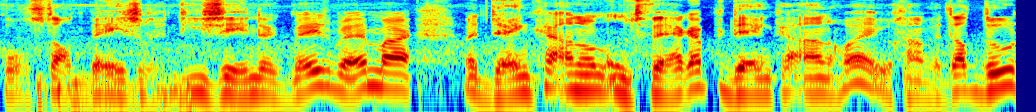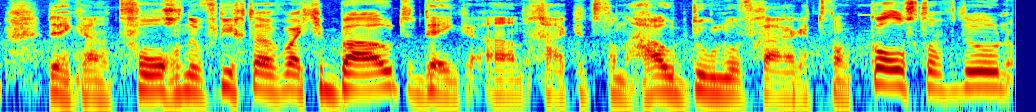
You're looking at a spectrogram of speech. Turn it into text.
constant bezig in die zin dat ik bezig ben, maar met denken aan een ontwerp, denken aan hoe gaan we dat doen, denken aan het volgende vliegtuig wat je bouwt, denken aan ga ik het van hout doen of ga ik het van koolstof doen.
